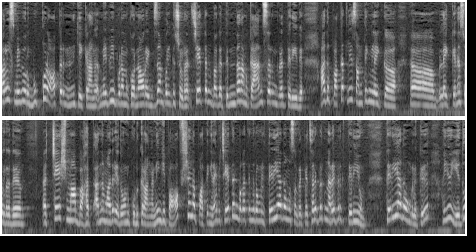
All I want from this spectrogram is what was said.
ஆர்எல்ஸ் மேபி ஒரு புக்கோட ஆத்தர் என்னன்னு கேட்குறாங்க மேபி இப்போ நமக்கு ஒரு- நான் ஒரு எக்ஸாம்பிளுக்கு சொல்கிறேன் சேத்தன் பகத்னு தான் நமக்கு ஆன்சருங்கிறது தெரியுது. அது பக்கத்துலேயே சம்திங் லைக் லைக் என்ன சொல்கிறது சேஷ்மா பகத் அந்த மாதிரி ஏதோ ஒன்று கொடுக்குறாங்க. நீங்கள் இப்போ ஆப்ஷனை பார்த்தீங்கன்னா இப்போ சேத்தன் பகத்துங்கிறவங்களுக்கு தெரியாதவங்க சொல்கிறேன் இப்போ சில பேருக்கு நிறைய பேருக்கு தெரியும். தெரியாதவங்களுக்கு ஐயோ ஏதோ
